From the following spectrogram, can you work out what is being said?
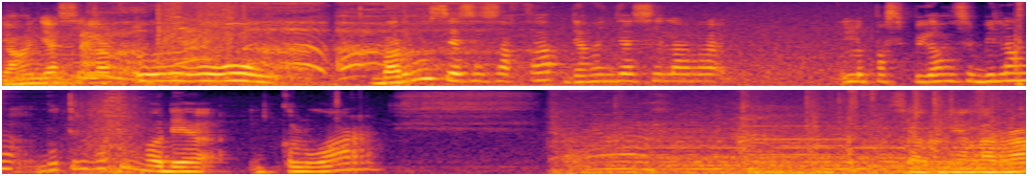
Jangan jasilar oh. baru saya sesakap jangan jasilar lepas pegang saya bilang betul-betul bahwa dia keluar. Ah. siapnya Lara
